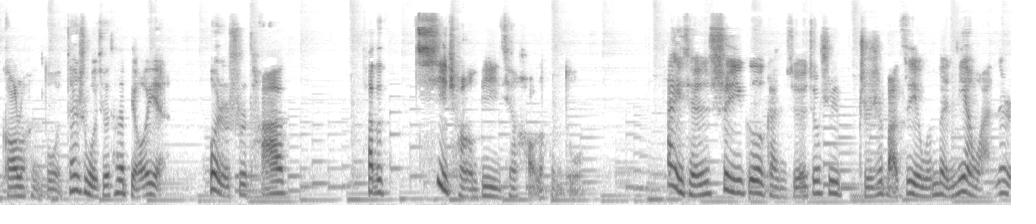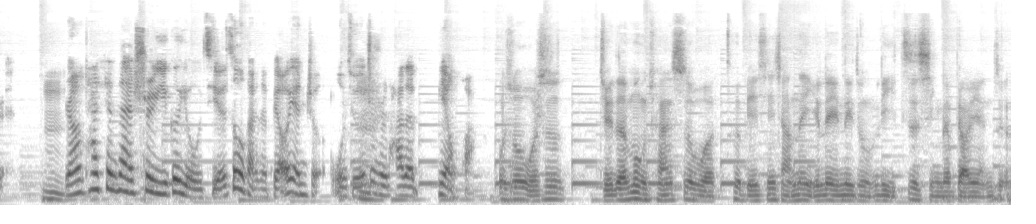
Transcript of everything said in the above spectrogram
高了很多，但是我觉得他的表演。或者是他，他的气场比以前好了很多。他以前是一个感觉就是只是把自己文本念完的人，嗯，然后他现在是一个有节奏感的表演者，我觉得这是他的变化。我说我是觉得孟川是我特别欣赏那一类那种理智型的表演者，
